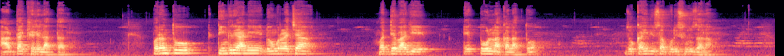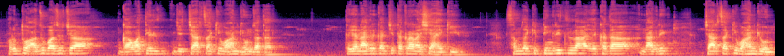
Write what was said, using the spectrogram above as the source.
आठ दहा खेडे लागतात. परंतु टिंगरी आणि डोंगराळ्याच्या मध्यभागी एक टोल नाका लागतो जो काही दिवसापूर्वी सुरू झाला. परंतु आजूबाजूच्या गावातील जे चारचाकी वाहन घेऊन जातात तर या नागरिकांची तक्रार अशी आहे की समजा की टिंगरीतला एखादा नागरिक चारचाकी वाहन घेऊन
